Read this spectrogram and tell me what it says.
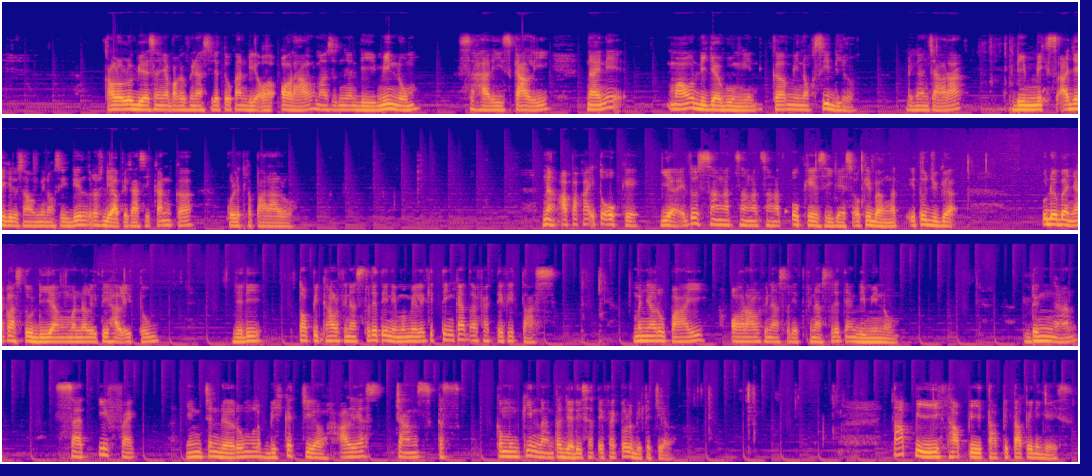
kalau lu biasanya pakai finastrid itu kan di oral, maksudnya diminum sehari sekali. Nah ini mau digabungin ke minoxidil dengan cara di mix aja gitu sama minoxidil terus diaplikasikan ke kulit kepala lo. Nah, apakah itu oke? Okay? Ya, itu sangat sangat sangat oke okay sih guys. Oke okay banget. Itu juga udah banyak lah studi yang meneliti hal itu. Jadi, topical finasteride ini memiliki tingkat efektivitas menyerupai oral finasteride, finasteride yang diminum dengan side effect yang cenderung lebih kecil alias chance kes kemungkinan terjadi side effect itu lebih kecil. Tapi, tapi, tapi, tapi nih guys.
